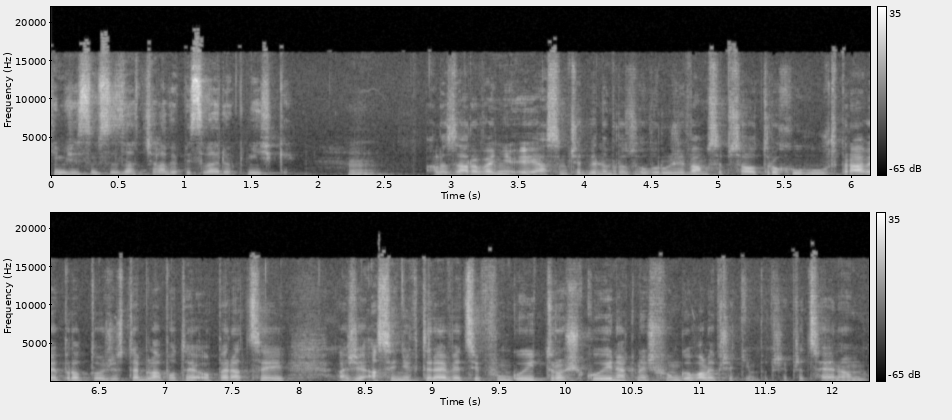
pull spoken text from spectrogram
tím, že jsem se začala vypisovat do knížky. Hmm. Ale zároveň já jsem četl v jednom rozhovoru, že vám se psalo trochu hůř právě proto, že jste byla po té operaci a že asi některé věci fungují trošku jinak, než fungovaly předtím, protože přece jenom...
